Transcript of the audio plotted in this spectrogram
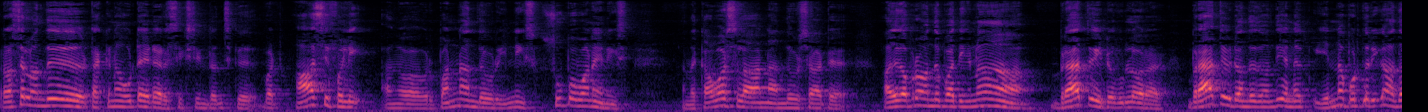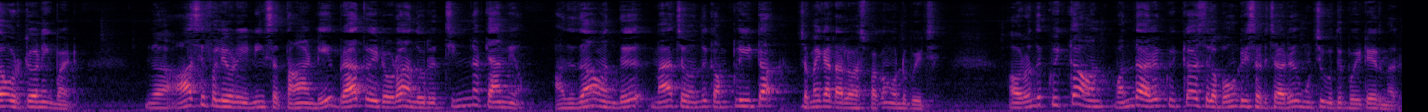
ரசல் வந்து டக்குன்னு அவுட் ஆகிட்டார் சிக்ஸ்டீன் ரன்ஸ்க்கு பட் ஆசிஃப் அலி அங்கே அவர் பண்ண அந்த ஒரு இன்னிங்ஸ் சூப்பர்வான இன்னிங்ஸ் அந்த கவர்ஸில் ஆடின அந்த ஒரு ஷாட்டு அதுக்கப்புறம் வந்து பார்த்தீங்கன்னா பிராத் வெயிட் உள்ளே வர்றார். பிராத் வெயிட் வந்தது வந்து என்ன என்னை பொறுத்த வரைக்கும் அதான் ஒரு டேர்னிங் பாயிண்ட் இந்த ஆசிஃப் அலியோட இன்னிங்ஸை தாண்டி பிராத் வெயிட்டோட அந்த ஒரு சின்ன கேமியோ அதுதான் வந்து மேட்சை வந்து கம்ப்ளீட்டாக ஜமைக்கா டார்லவாஸ் பக்கம் கொண்டு போயிடுச்சு. அவர் வந்து குயிக்காக வந் வந்தார். குயிக்காக சில பவுண்டரிஸ் அடித்தார் முடிச்சு குத்துட்டு போயிட்டே இருந்தார்.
